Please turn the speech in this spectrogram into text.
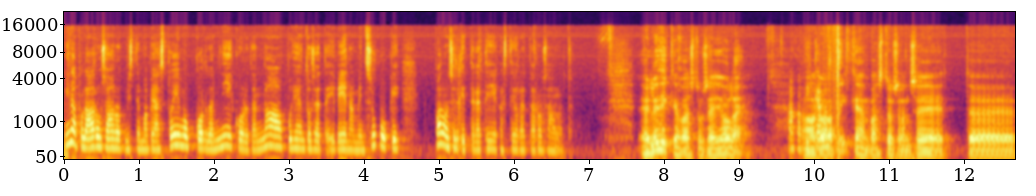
mina pole aru saanud, mis tema peas toimub, kord on nii, kord on naa, põhjendused ei veena mind sugugi. palun selgitage teie, kas te olete aru saanud? lühike vastus ei ole. Aga, aga pikem vastus on see, et äh,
